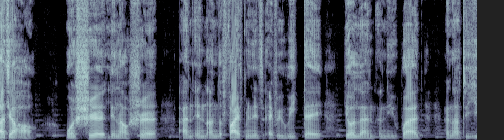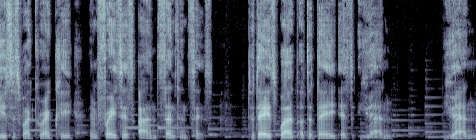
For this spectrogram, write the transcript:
大家好，我是林老师，and in under five minutes every weekday, you'll learn a new word and how to use this word correctly in phrases and sentences. Today's word of the day is yuan, yuan,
